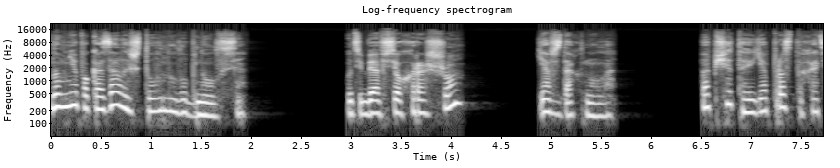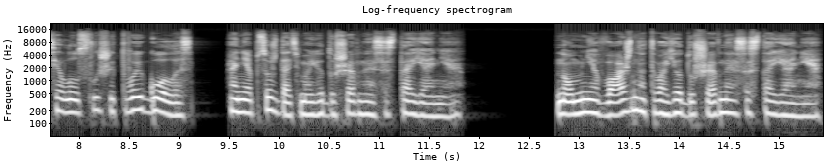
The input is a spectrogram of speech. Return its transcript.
но мне показалось, что он улыбнулся. «У тебя все хорошо?» Я вздохнула. «Вообще-то я просто хотела услышать твой голос, а не обсуждать мое душевное состояние. Но мне важно твое душевное состояние.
